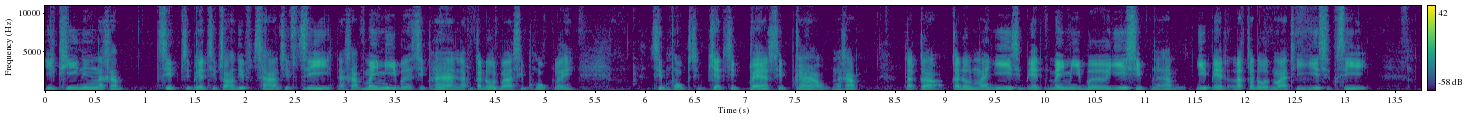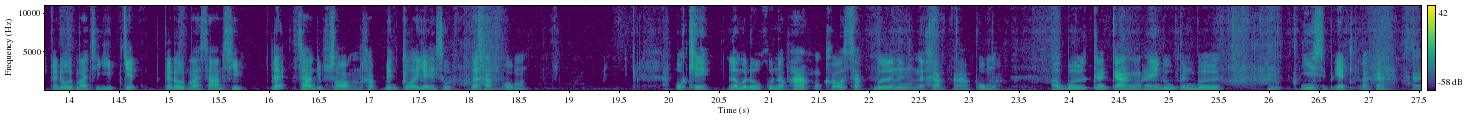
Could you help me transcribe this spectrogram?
อีกทีหนึงนะครับ 10 11 12 13 14นะครับไม่มีเบอร์15แล้วกระโดดมา16เลย16 17 18 19นะครับแล้วก็กระโดดมา21ไม่มีเบอร์20นะครับ21แล้วกระโดดมาที่24กระโดดมาที่27กระโดดมา30และ32นะครับเป็นตัวใหญ่สุดนะครับผมโอเค เรามาดูคุณภาพของเขาสักเบอร์หนึ่งนะครับอ่าผมเอาเบอร์กลางๆมาให้ดูเป็นเบอร์ 21 แล้วกัน อ่า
